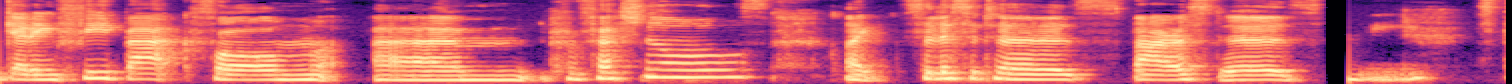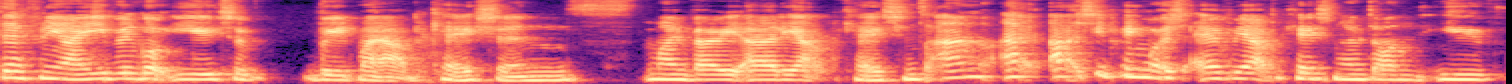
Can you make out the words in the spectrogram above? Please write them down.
getting feedback from um, professionals like solicitors, barristers. Stephanie, I even got you to read my applications, my very early applications, and actually pretty much every application I've done, you've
